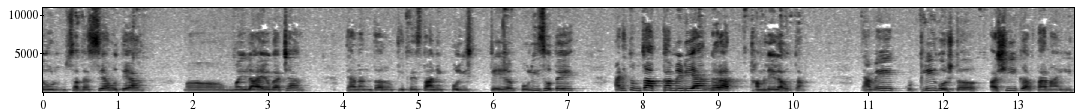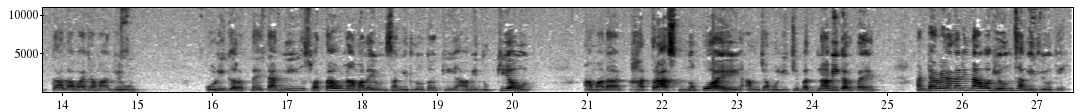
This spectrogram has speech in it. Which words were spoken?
दोन सदस्य होत्या महिला आयोगाच्या त्यानंतर तिथले स्थानिक पोलीस पोलीस होते आणि तुमचा अख्खा मीडिया घरात थांबलेला होता. त्यामुळे कुठलीही गोष्ट अशी करताना इतका लवाजमा घेऊन कोणी करत नाही. त्यांनी स्वतःहून आम्हाला येऊन सांगितलं होतं की आम्ही दुःखी आहोत. आम्हाला हा त्रास नको आहे. आमच्या मुलीची बदनामी करतायत आणि त्यावेळेला त्यांनी नावं घेऊन सांगितली होती.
